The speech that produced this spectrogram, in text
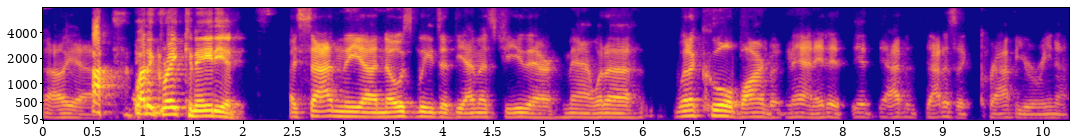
Oh yeah. what a great Canadian. I sat in the uh, nosebleeds at the MSG there. Man, what a what a cool barn, but man, it it, it that, that is a crappy arena.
